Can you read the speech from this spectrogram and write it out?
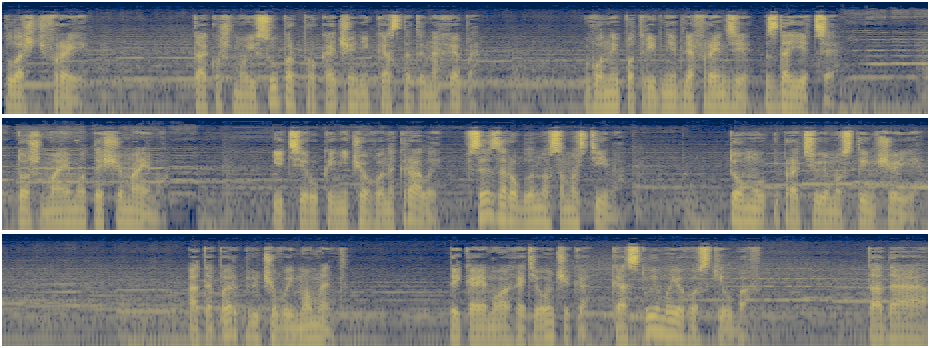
Плащ Фреї. Також мої супер прокачані кастети на хепе. Вони потрібні для Френзі, здається. Тож маємо те, що маємо. І ці руки нічого не крали, все зароблено самостійно. Тому і працюємо з тим, що є. А тепер ключовий момент. Тикаємо агатіончика, кастуємо його скілбаф. Та-дам!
